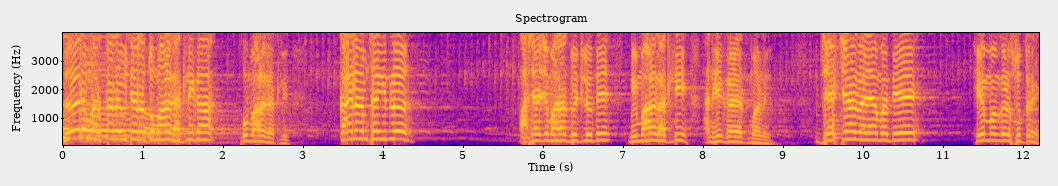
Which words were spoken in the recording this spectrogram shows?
जर मारताना विचारलं तू माळ घातली का? हो माळ घातली. काय नाम सांगितलं? आशाचे महाराज भेटले होते मी माळ घातली आणि हे गळ्यात माळ आहे ज्याच्या गळ्यामध्ये हे मंगळसूत्र आहे.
